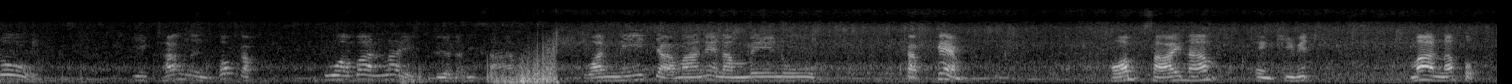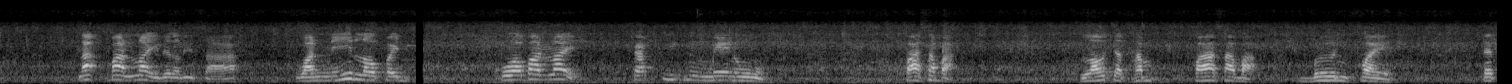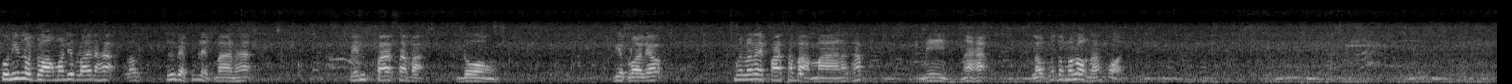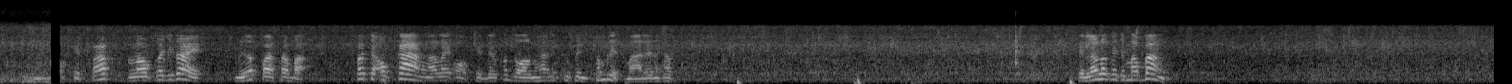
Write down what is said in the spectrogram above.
โลอีกครั้งหนึ่งพบกับครัวบ้านไร่เดือนอภิสารวันนี้จะมาแนะนำเมนูกับแก้ม พร้อมสายน้ำแห่งชีวิต ม่านน้ำตกณบ้านไร่เดือนอภิสา วันนี้เราไปครัวบ้านไร่กับอีกหนึ่งเมนูปลาสบะ เราจะทำปลาซาบะเบิร์นไฟ แต่ตัวนี้เราดองมาเรียบร้อยนะฮะ เราซื้อแบบสำเร็จมานะฮะ เป็นปลาซาบะดอง เรียบร้อยแล้ว เมื่อเราได้ปลาซาบะมานะครับ นี่นะฮะ เราก็ต้องมาลอกหนังก่อน เสร็จปั๊บเราก็จะได้เนื้อปลาซาบะเขาจะเอาก้างอะไรออกเสร็จแล้วเขาดองนะฮะ นี่คือเป็นสำเร็จมาแล้วนะครับ เสร็จแล้วเราก็จะมาบ้าง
